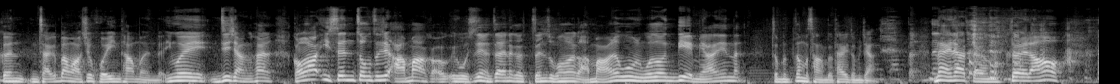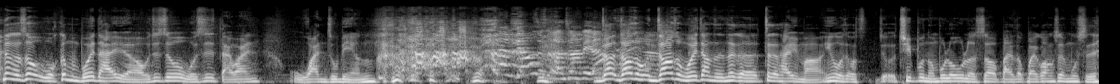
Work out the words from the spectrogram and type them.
跟你才有办法去回应他们的。因为你自己想想看，搞到他一生中这些阿嬷，搞我之前在那个诊所碰到那个阿嬷，那问我说列名啊，那怎么这么长的台语怎么讲？那一下等 对，然后那个时候我根本不会台语啊，我就说我是台湾原住民。你知道你知道怎么你知道怎么会这样子那个这个台语吗？因为我我去布农部落务的时候，白白光顺牧师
